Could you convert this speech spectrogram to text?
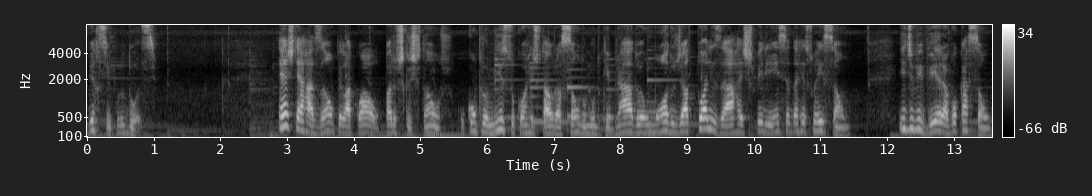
versículo 12. Esta é a razão pela qual, para os cristãos, o compromisso com a restauração do mundo quebrado é um modo de atualizar a experiência da ressurreição e de viver a vocação.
